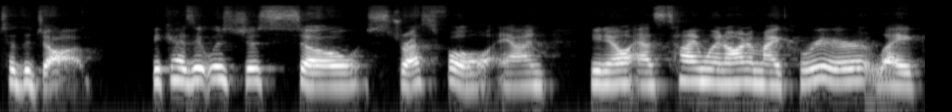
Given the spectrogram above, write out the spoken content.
to the job because it was just so stressful. And you know as time went on in my career like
